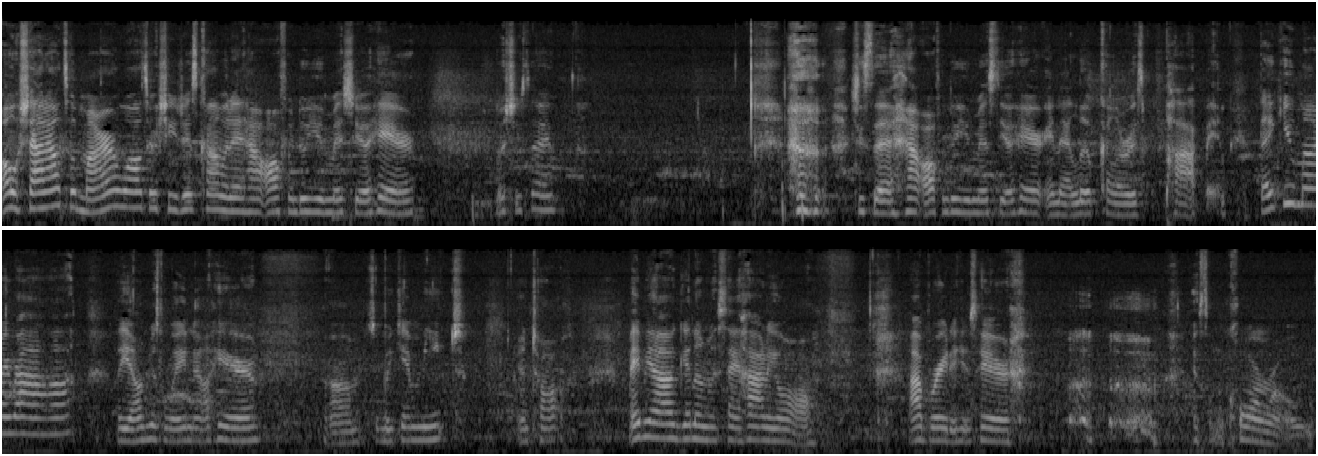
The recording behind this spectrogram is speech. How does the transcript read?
Oh, shout out to Myra Walter. She just commented, "How often do you miss your hair?" What she say? she said, How often do you miss your hair? And that lip color is popping. Thank you, Myra. But yeah, I'm just waiting out here um, so we can meet and talk. Maybe I'll get him to say hi to y'all. I braided his hair and some cornrows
